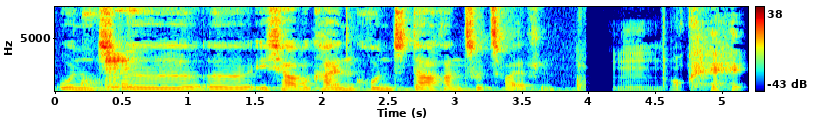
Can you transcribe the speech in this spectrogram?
Und äh, äh, ich habe keinen Grund daran zu zweifeln. Hm, okay.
